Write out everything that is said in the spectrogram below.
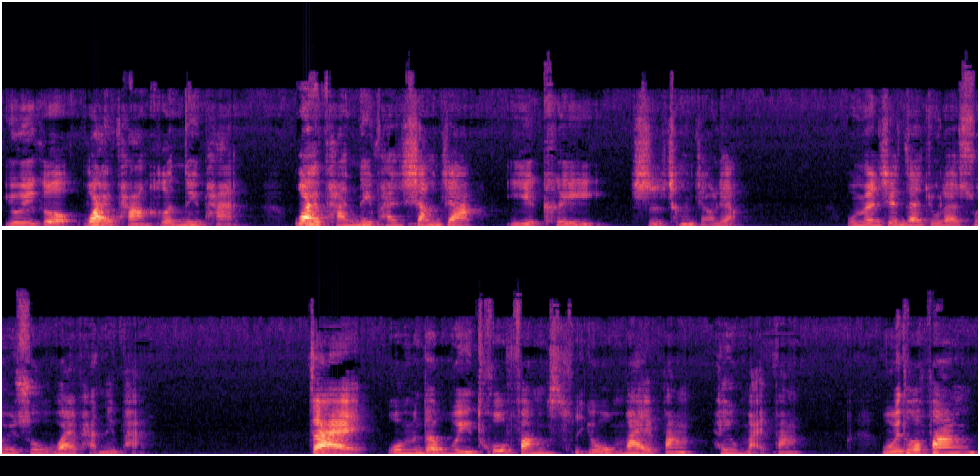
有一个外盘和内盘，外盘内盘相加也可以是成交量。我们现在就来说一说外盘内盘。在我们的委托方有卖方，还有买方。委托方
